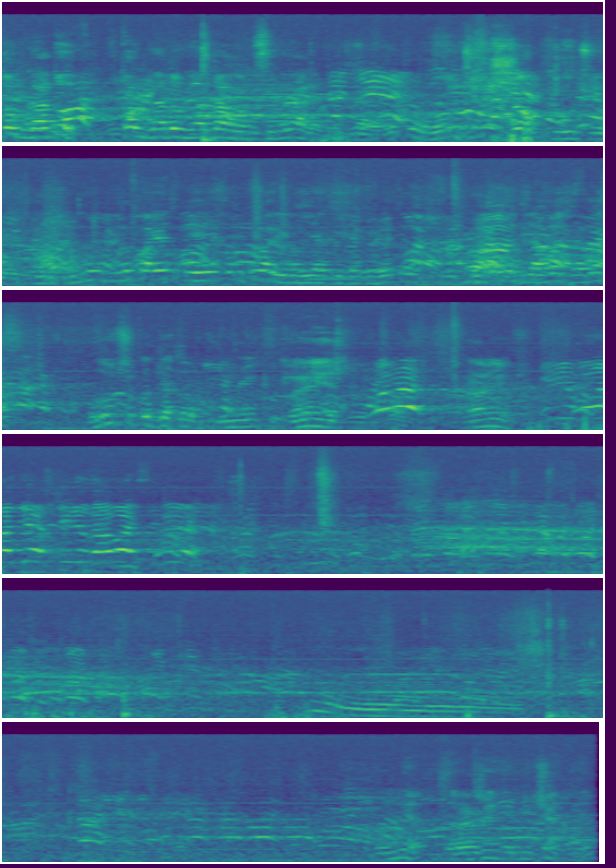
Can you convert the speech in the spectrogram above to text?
в том году, в том году мне он сыграли. Ну, через шок получилось. Ну, ну, поэтому я это говорил, я тебе говорю, это правда для вас, для вас лучше подготовки не найти. Конечно. Конечно. Кирилл, молодец, Кирилл, давай себе! Ну, нет, заражения мяча нет.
